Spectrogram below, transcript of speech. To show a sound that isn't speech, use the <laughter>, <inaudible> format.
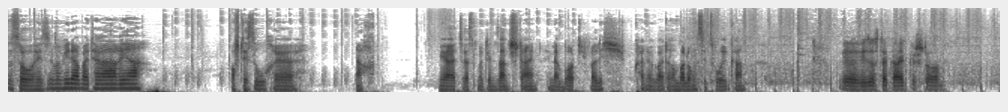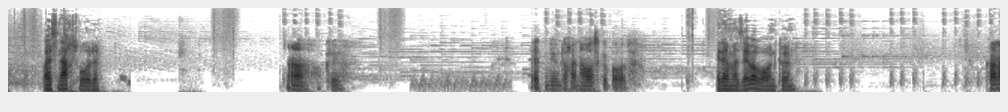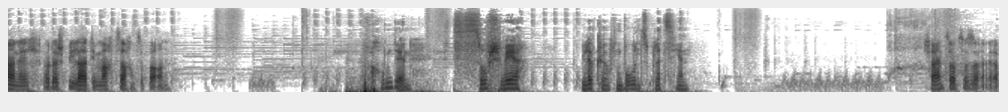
So, jetzt sind wir wieder bei Terraria. Auf der Suche nach mehr als erstmal den Sandstein in der Bottle, weil ich keine weiteren Ballons jetzt holen kann. Ja, wieso ist der Guide gestorben? Weil es Nacht wurde. Ah, okay. Hätten wir ihm doch ein Haus gebaut. Hätte er mal selber bauen können. Kann er nicht, nur der Spieler hat die Macht, Sachen zu bauen. Warum denn? Es ist so schwer, Blöcke auf dem Boden zu platzieren. Scheint so zu sein, ja.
